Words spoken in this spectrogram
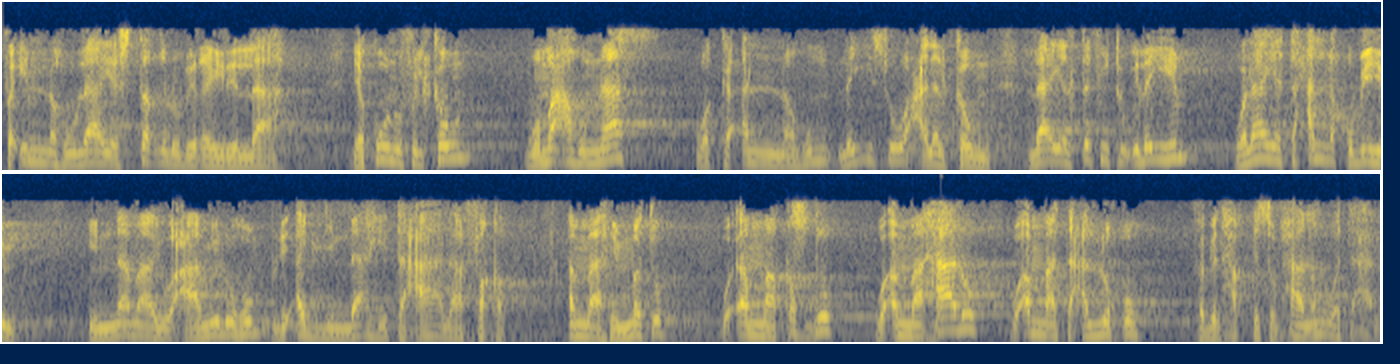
فإنه لا يشتغل بغير الله. يكون في الكون ومعه الناس وكأنهم ليسوا على الكون لا يلتفت إليهم ولا يتعلق بهم. إنما يعاملهم لأجل الله تعالى فقط. أما همته وأما قصده وأما حاله وأما تعلقه فبالحق سبحانه وتعالى.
